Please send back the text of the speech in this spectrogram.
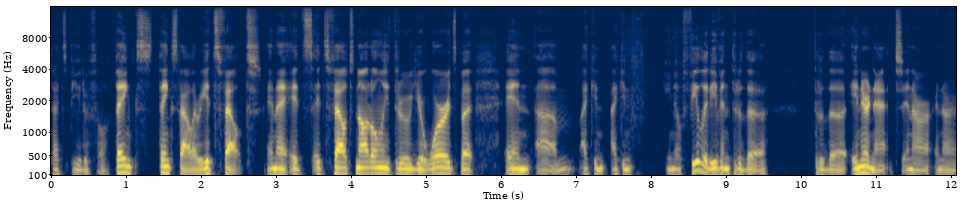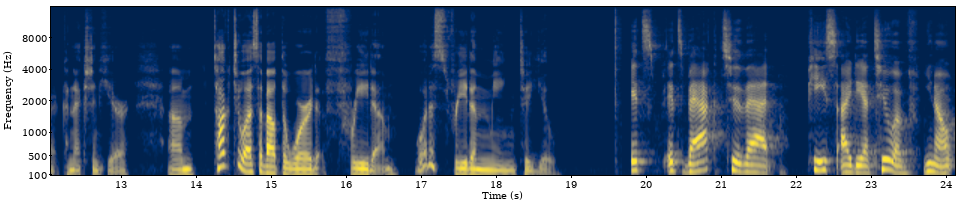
That's beautiful. Thanks, thanks, Valerie. It's felt, and I, it's it's felt not only through your words, but and um, I can I can you know feel it even through the through the internet in our in our connection here. Um, Talk to us about the word freedom. What does freedom mean to you? It's it's back to that peace idea too of, you know,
